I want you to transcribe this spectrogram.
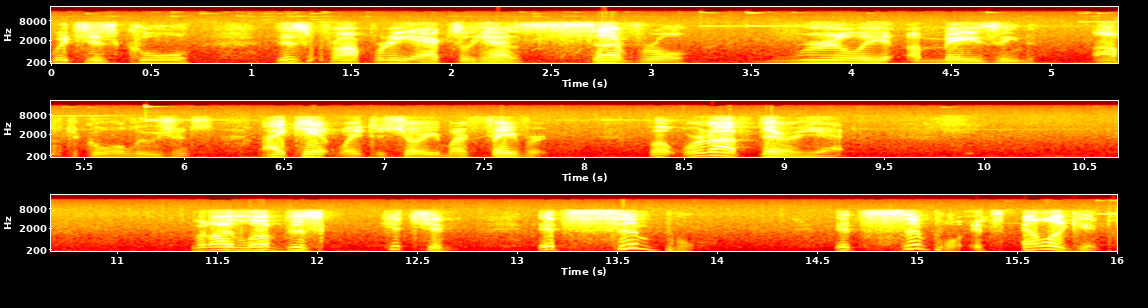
which is cool. This property actually has several really amazing optical illusions. I can't wait to show you my favorite, but we're not there yet. But I love this kitchen. It's simple. It's simple. It's elegant.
